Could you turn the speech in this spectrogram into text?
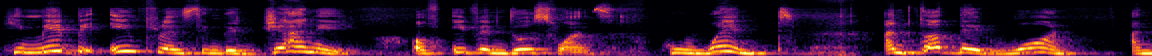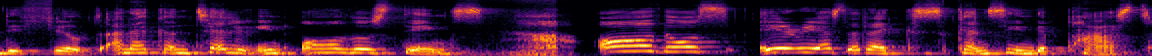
He may be influencing the journey of even those ones who went and thought they'd won and they failed. And I can tell you in all those things, all those areas that I can see in the past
